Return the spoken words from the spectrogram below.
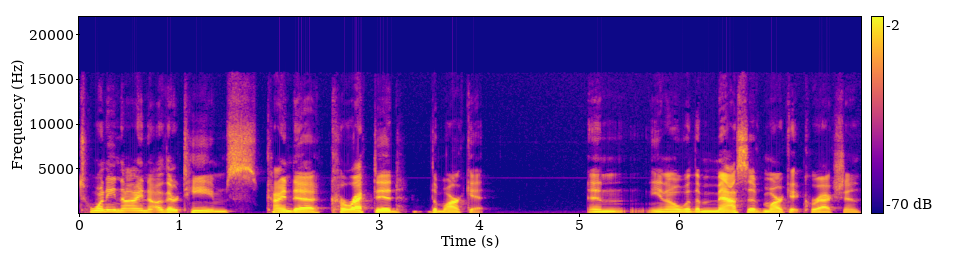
29 other teams kind of corrected the market. And, you know, with a massive market correction.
